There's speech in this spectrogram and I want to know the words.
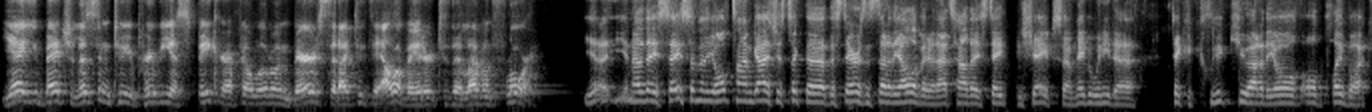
Yeah, you bet. You listening to your previous speaker, I feel a little embarrassed that I took the elevator to the 11th floor. Yeah, you know, they say some of the old time guys just took the, the stairs instead of the elevator. That's how they stayed in shape. So maybe we need to take a cue out of the old old playbook.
